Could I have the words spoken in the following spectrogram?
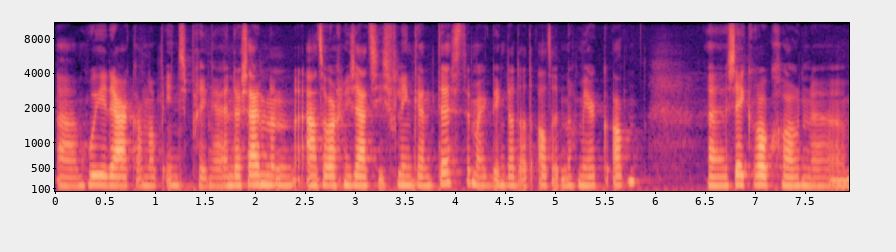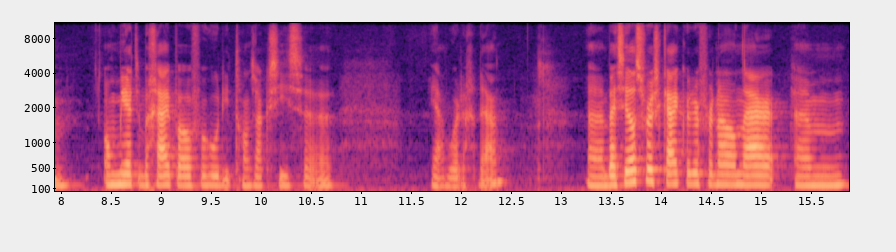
Um, hoe je daar kan op inspringen. En er zijn een aantal organisaties flink aan het testen, maar ik denk dat dat altijd nog meer kan. Uh, zeker ook gewoon um, om meer te begrijpen over hoe die transacties uh, ja, worden gedaan. bij Salesforce kijken we er vooral naar um,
